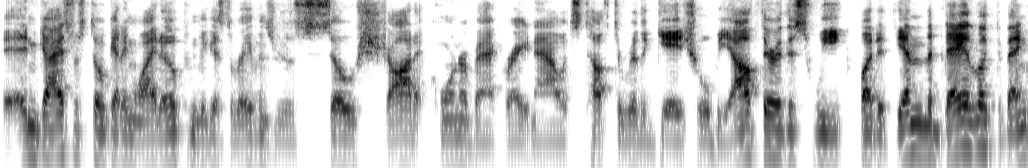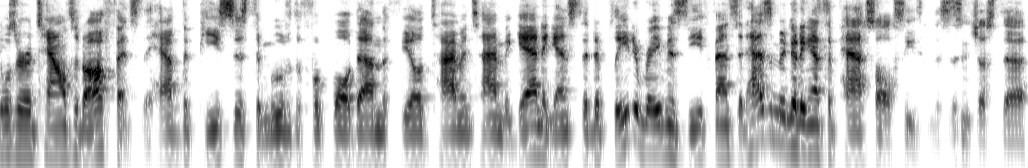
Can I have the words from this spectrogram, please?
and guys were still getting wide open because the Ravens are just so shot at cornerback right now. It's tough to really gauge who will be out there this week. But at the end of the day, look, the Bengals are a talented offense. They have the pieces to move the football down the field time and time again against the depleted Ravens defense. It hasn't been good against the pass all season. This isn't just a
